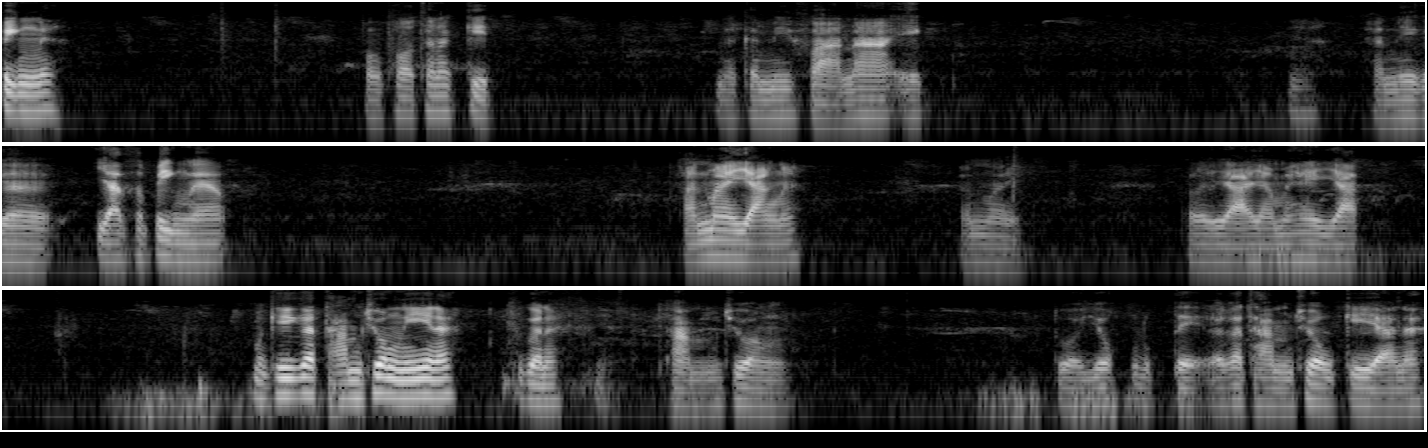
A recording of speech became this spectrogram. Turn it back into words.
ปริงนะของทอธนกิจ แล้วก็มีฝาหน้าเอ็กคันนี้ก็ยัดสปริงแล้วคันใหม่ยังนะคันใหม่ภรรยายังไม่ให้ยัด เมื่อกี้ก็ทำช่วงนี้นะทุกคนนะทำช่วง ตัวยกลูกเตะแล้วก็ทำช่วงเกียร์นะ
